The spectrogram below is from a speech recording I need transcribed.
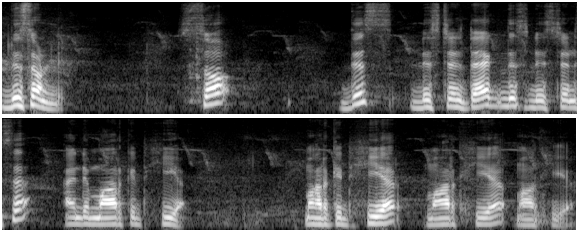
this only. So, this distance take this distance and mark it here. Mark it here mark here mark here.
